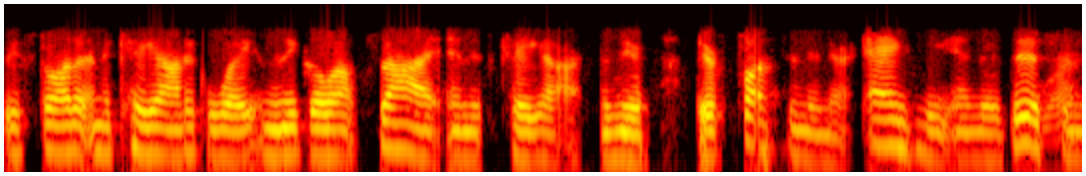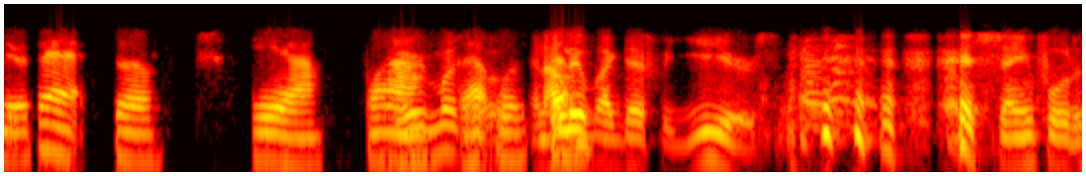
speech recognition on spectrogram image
they start it in a chaotic way and then they go outside and it's chaos and they're they're fussing and they're angry and they're this right. and they're that. So, yeah, Wow, that so. was and that I lived like that for years. it's shameful to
